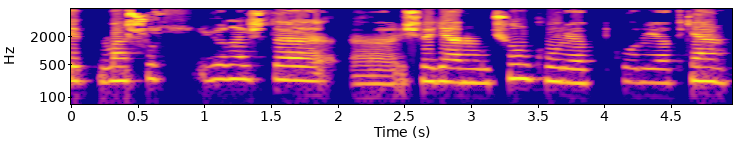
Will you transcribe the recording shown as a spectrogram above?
e, mana shu yo'nalishda ishlaganim uchun ko'rayotgan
